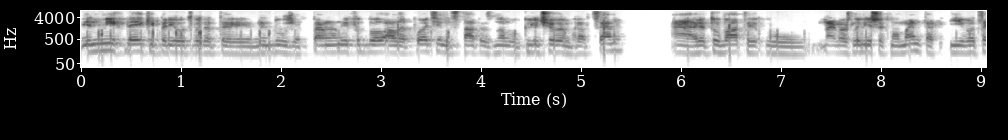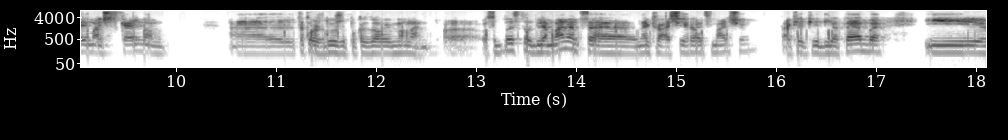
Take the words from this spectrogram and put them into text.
він міг деякий період видати не дуже впевнений футбол, але потім стати знову ключовим гравцем, е, рятувати у найважливіших моментах. І в оцей матч з Кельном е, також дуже показовий момент. Особисто для мене це найкращий гравець матчу, так як і для тебе. І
